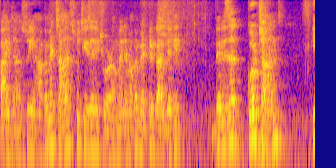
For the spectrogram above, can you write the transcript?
बाई चांस तो यहाँ पे मैं चांस पे चीज़ें नहीं छोड़ रहा हूँ। मैंने वहाँ पे मैट्रिक डाल दिया कि there is a good chance कि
